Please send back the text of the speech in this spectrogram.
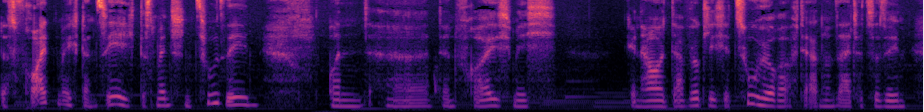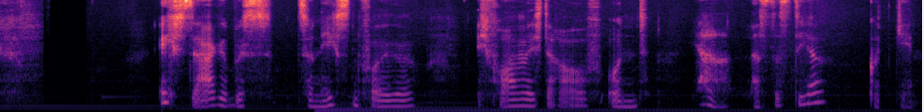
Das freut mich, dann sehe ich, dass Menschen zusehen und äh, dann freue ich mich, genau da wirkliche Zuhörer auf der anderen Seite zu sehen. Ich sage bis zur nächsten Folge. Ich freue mich darauf und ja, lasst es dir gut gehen.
